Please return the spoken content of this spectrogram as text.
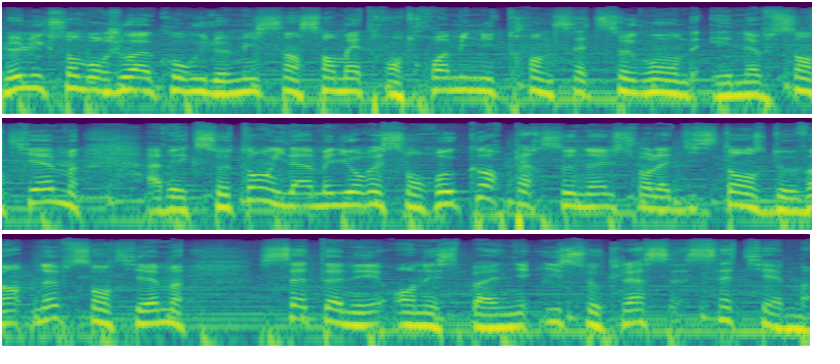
Le luxembourgeois a couru le 1500 mètres en 3 minutes 37 secondes et 9 centièmes. Avec ce temps, il a amélioré son record personnel sur la distance de 29 centièmes. Cette année, en Espagne, il se classe 7ème.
